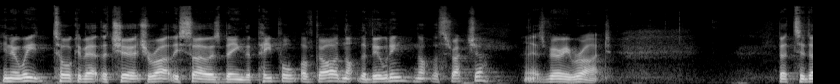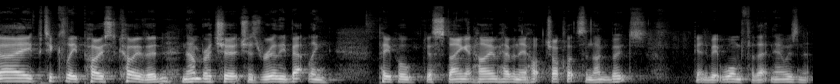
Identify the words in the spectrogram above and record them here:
You know, we talk about the church, rightly so, as being the people of God, not the building, not the structure, and that's very right. But today, particularly post COVID, a number of churches really battling people just staying at home, having their hot chocolates and Ugg boots. Getting a bit warm for that now, isn't it?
